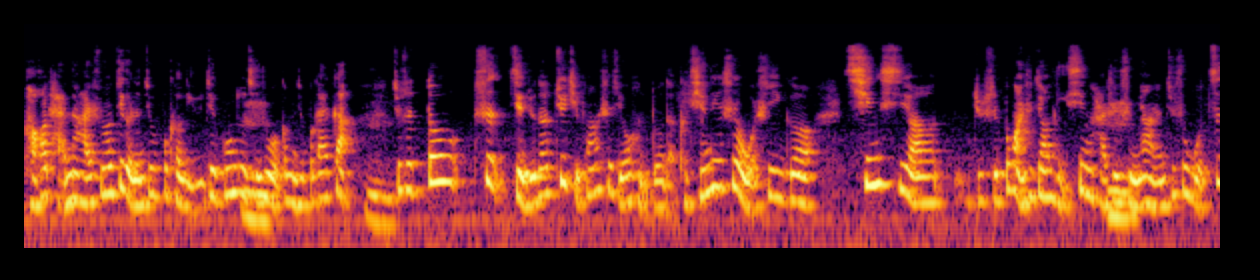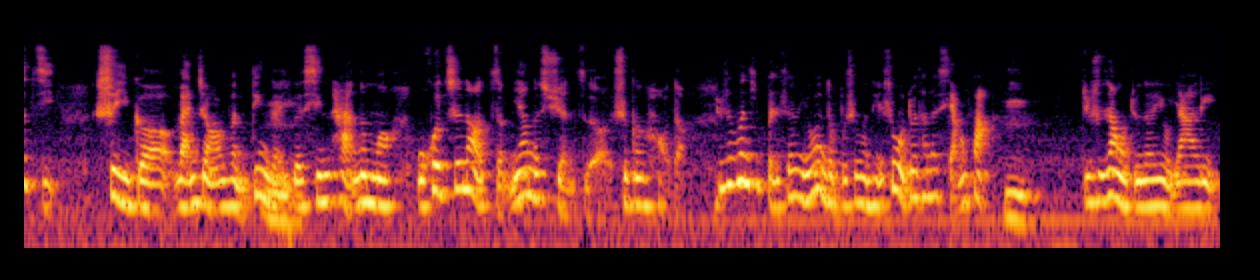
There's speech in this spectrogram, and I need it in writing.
好好谈谈，还是说这个人就不可理喻？这个工作其实我根本就不该干。嗯，就是都是解决的具体方式是有很多的，可前提是我是一个清晰啊。就是不管是叫理性还是什么样人，就是我自己是一个完整而稳定的一个心态，那么我会知道怎么样的选择是更好的。就是问题本身永远都不是问题，是我对他的想法，嗯，就是让我觉得有压力。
